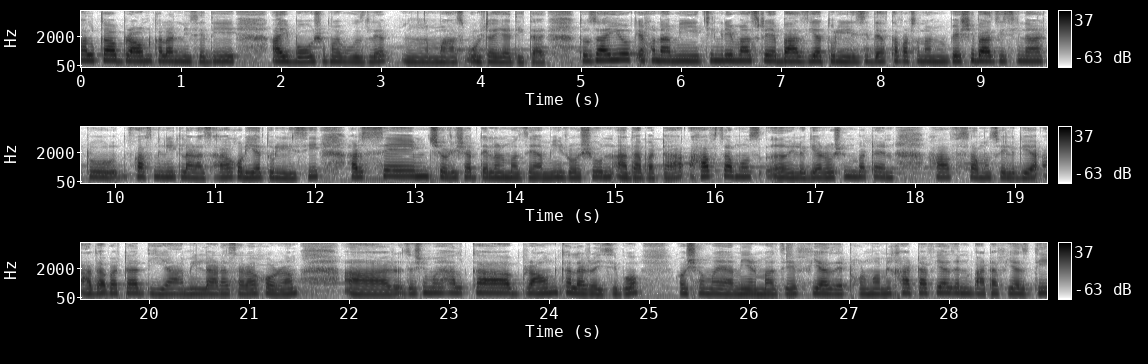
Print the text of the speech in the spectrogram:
হালকা ব্রাউন কালার নিচে দিয়ে আইব সময় বুঝলে মাছ উল্টাইয়া দিতায়। তো যাই হোক এখন আমি চিংড়ি মাছরে বাজিয়া তুলি লিছি দেখতে পারছেন আমি বেশি বাজিছি না, একটু পাঁচ মিনিট লাড়াচাড়া করিয়া তুলি লিছি আর সেম সরিষার তেলের মাঝে আমি রসুন, আদা বাটা, হাফ চামচ হইলগিয়া রসুন বাটা এন্ড হাফ চামচ হইলগিয়া আদা বাটা দিয়া আমি লাড়াচাড়া করলাম। আর যে সময় হালকা ব্রাউন কালার হয়েছিল ওই সময় আমি এর মাঝে পেঁয়াজ এড করব। আমি খাটা পেঁয়াজ এন্ড বাটা পেঁয়াজ দি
